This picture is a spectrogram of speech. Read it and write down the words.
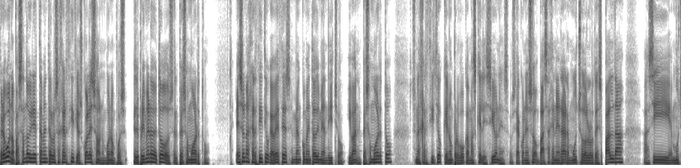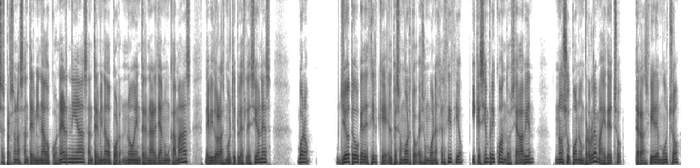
Pero bueno, pasando directamente a los ejercicios, ¿cuáles son? Bueno, pues el primero de todos, el peso muerto. Es un ejercicio que a veces me han comentado y me han dicho, Iván, peso muerto es un ejercicio que no provoca más que lesiones. O sea, con eso vas a generar mucho dolor de espalda. Así muchas personas han terminado con hernias, han terminado por no entrenar ya nunca más debido a las múltiples lesiones. Bueno, yo tengo que decir que el peso muerto es un buen ejercicio y que siempre y cuando se haga bien no supone un problema y de hecho transfiere mucho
